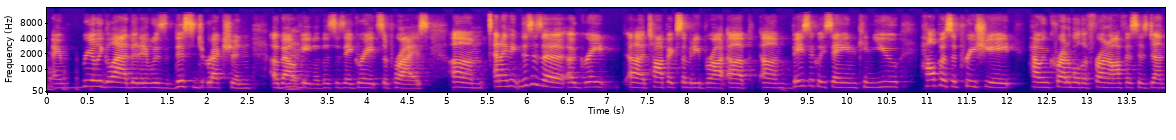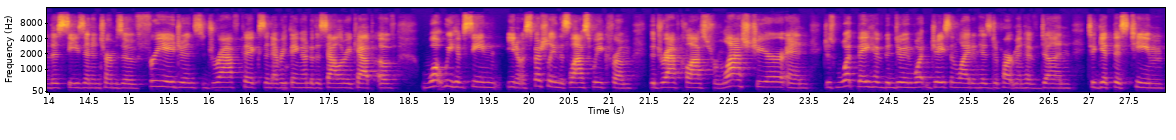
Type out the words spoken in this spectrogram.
I'm really glad that it was this direction about yeah. Vita. This is a great surprise. Um, and I think this is a, a great uh, topic somebody brought up, um, basically saying, can you help us appreciate how incredible the front office has done this season in terms of free agents, draft picks, and everything under the salary cap of what we have seen, you know, especially in this last week from the draft class from last year and just what they have been doing, what Jason Licht and his department have done to get this team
